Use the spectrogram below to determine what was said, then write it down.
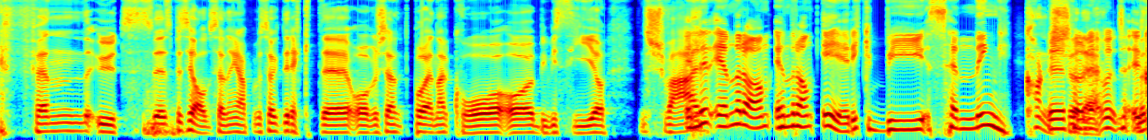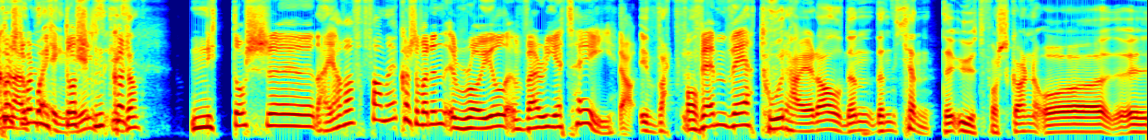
FN-spesialutsending er på besøk direkte oversendt på NRK og BBC og en svær Eller en eller annen, en eller annen Erik Bye-sending. Kanskje eh, det. Men kanskje den er jo på engelsk, ikke sant? Nyttårs... eh, Nei, ja, hva faen er det? Kanskje det var en Royal Varieté? Ja, i hvert fall. Hvem vet? Thor Heyerdahl, den, den kjente utforskeren og uh,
